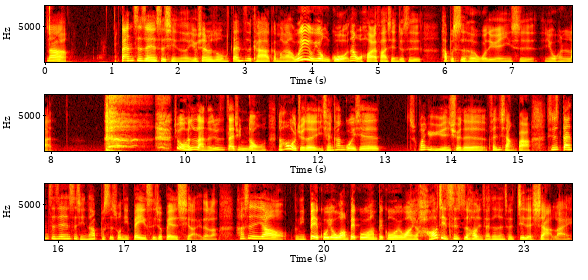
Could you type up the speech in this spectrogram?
那单字这件事情呢，有些人说我们单字卡干嘛干嘛，我也有用过。那我后来发现，就是它不适合我的原因是因为我很懒，就我很懒的，就是再去弄。然后我觉得以前看过一些。关于语言学的分享吧，其实单字这件事情，它不是说你背一次就背得起来的了，它是要你背过又忘，背过又忘，背过又忘，有好几次之后，你才真的会记得下来。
